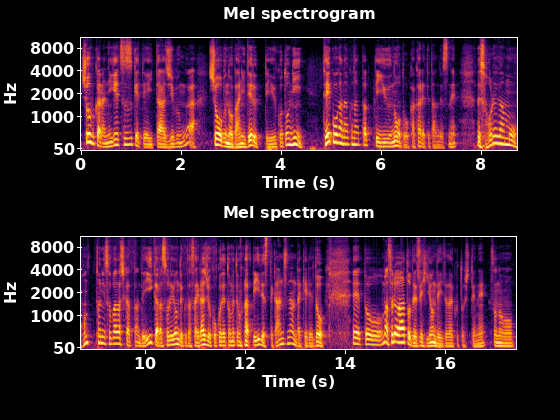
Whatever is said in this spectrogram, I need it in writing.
勝負から逃げ続けていた自分が勝負の場に出るっていうことに抵抗がなくなったっていうノートを書かれてたんですねでそれがもう本当に素晴らしかったんでいいからそれ読んでくださいラジオここで止めてもらっていいですって感じなんだけれどえっ、とまあそれは後でぜひ読んでいただくとしてねその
